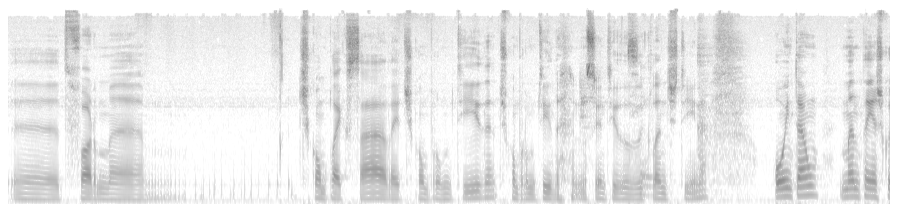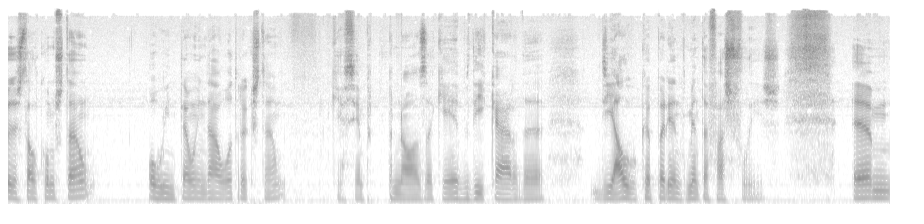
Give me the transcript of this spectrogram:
uh, de forma descomplexada e descomprometida, descomprometida no sentido de clandestina, ou então mantém as coisas tal como estão, ou então ainda há outra questão, que é sempre penosa, que é abdicar de, de algo que aparentemente a faz feliz. Um,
